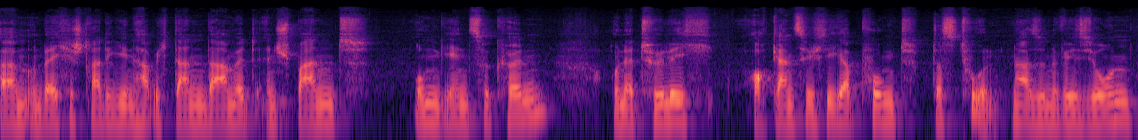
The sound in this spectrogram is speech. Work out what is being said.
Ähm, und welche Strategien habe ich dann damit entspannt umgehen zu können? Und natürlich auch ganz wichtiger Punkt, das Tun. Also eine Vision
